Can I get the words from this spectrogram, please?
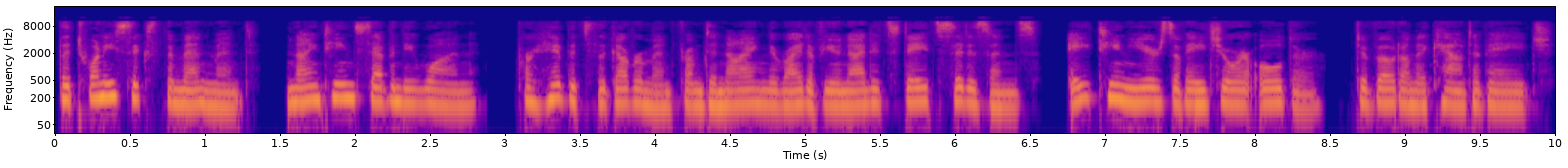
The 26th Amendment, 1971, prohibits the government from denying the right of United States citizens, 18 years of age or older, to vote on account of age.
